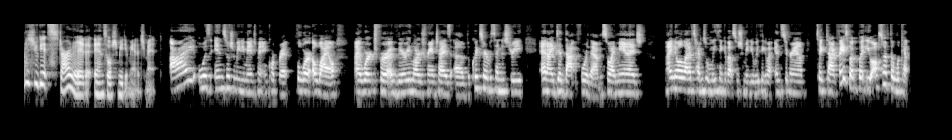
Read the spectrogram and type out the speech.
did you get started in social media management? I was in social media management in corporate for a while. I worked for a very large franchise of the quick service industry, and I did that for them. So I managed. I know a lot of times when we think about social media, we think about Instagram, TikTok, Facebook, but you also have to look at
